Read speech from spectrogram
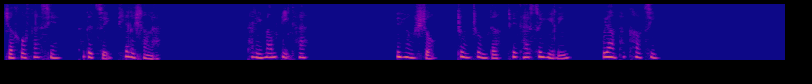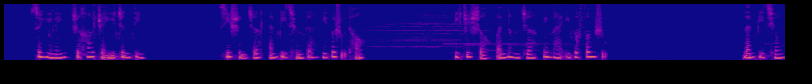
然后发现他的嘴贴了上来，他连忙避开，又用手重重的推开孙玉玲，不让他靠近。孙玉玲只好转移阵地，吸吮着蓝碧琼的一个乳头。一只手玩弄着另外一个丰乳，蓝碧琼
